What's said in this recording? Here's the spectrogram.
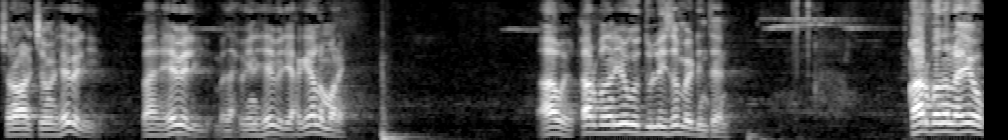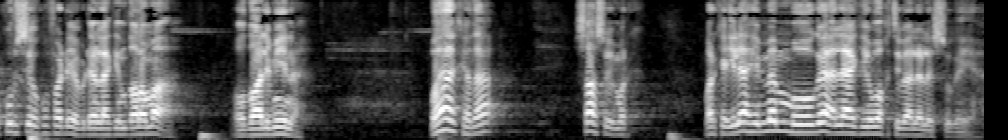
genaraal jamal hebel iyo bahal hebel iyo madaxweyne hebel iyo xagee la maray? Aawe qaar badan iyagoo bay dhinteen. Qaar badanna iyagoo ku fadhiya badheen laakiin dalamo ah oo daalimiin ah. Wahaakadaa saas marka. Marka ma mooga laakiin wakhti baa lala sugayaa.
